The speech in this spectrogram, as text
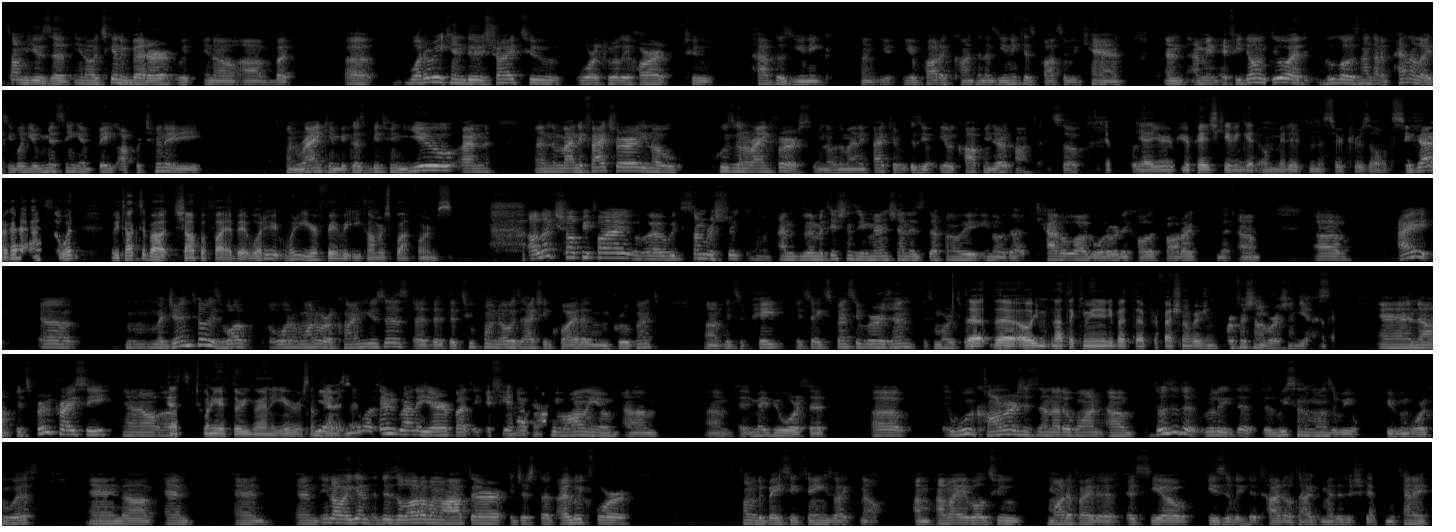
some use it. You know, it's getting better with you know, uh, but uh, whatever you can do is try to work really hard to have those unique um, your product content as unique as possibly can. And I mean, if you don't do it, Google is not going to penalize you, but you're missing a big opportunity on ranking because between you and and the manufacturer, you know, who's going to rank first? You know, the manufacturer because you're, you're copying their content. So yep. yeah, your your page can even get omitted from the search results. Exactly. I got to ask, though, what we talked about Shopify a bit. What are what are your favorite e-commerce platforms? I like Shopify uh, with some restrict and limitations you mentioned is definitely you know the catalog whatever they call the product that um, uh, I uh, Magento is what what one of our client uses uh, the the 2.0 is actually quite an improvement um, it's a paid it's an expensive version it's more expensive the the oh not the community but the professional version professional version yes okay and uh, it's very pricey. You know, uh, it's twenty or thirty grand a year or something. Yeah, about thirty grand a year. But if you oh have high volume, um, um, it may be worth it. Uh, WooCommerce is another one. Um, those are the really the, the recent ones that we we've been working with, mm-hmm. and uh, and and and you know again, there's a lot of them out there. It's just that I look for some of the basic things like, no, am, am I able to modify the SEO easily, the title tags, meta description, can I,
